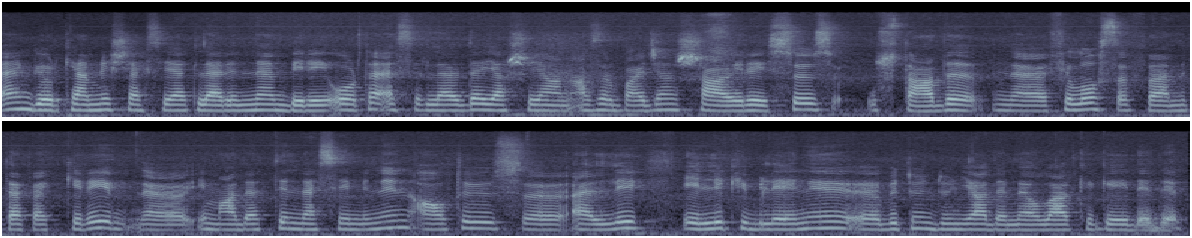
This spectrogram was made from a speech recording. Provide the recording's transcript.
ən görkəmli şəxsiyyətlərindən biri, orta əsrlərdə yaşayan Azərbaycan şairi, söz ustadı, filosof və mütəfəkkiri İmadəddin Nəsiminin 650 illik yubileyini bütün dünya demək olar ki, qeyd edir.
